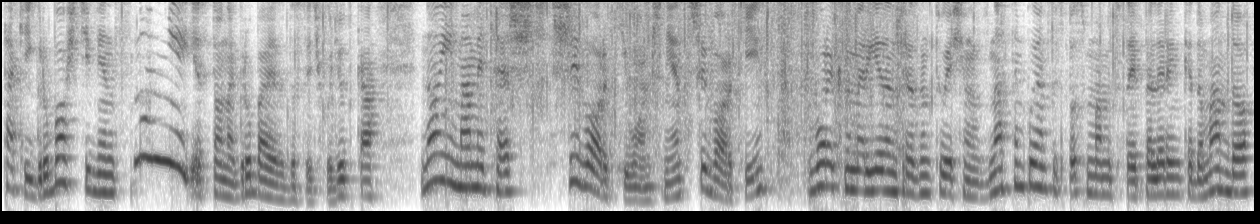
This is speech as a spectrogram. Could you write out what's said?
takiej grubości, więc no nie jest ona gruba, jest dosyć chudziutka. No i mamy też trzy worki łącznie, trzy worki. Worek numer jeden prezentuje się w następujący sposób. Mamy tutaj pelerynkę do Mando.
